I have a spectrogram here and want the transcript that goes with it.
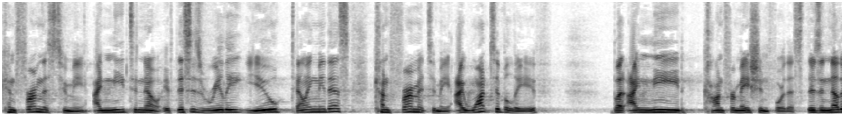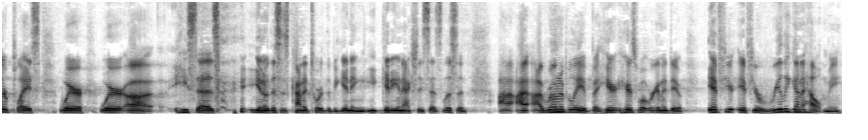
Confirm this to me. I need to know. If this is really you telling me this, confirm it to me. I want to believe but I need confirmation for this. There's another place where, where uh, he says, you know, this is kind of toward the beginning. Gideon actually says, Listen, I, I, I to believe, but here, here's what we're going to do. If you're, if you're really going to help me,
